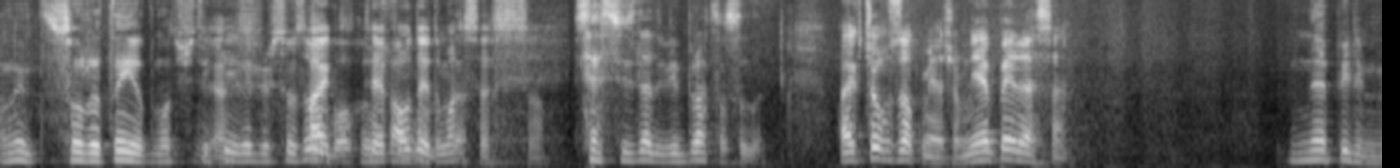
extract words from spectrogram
Onu sonradan yadıma düşdü ki, elə bir söz Faiq, oldu. telefon dedim axı səssiz. Səssizlədir, vibrasiyasıdır. Faiq çox uzatmayacağam. Niyə beləsən? Nə bilim,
